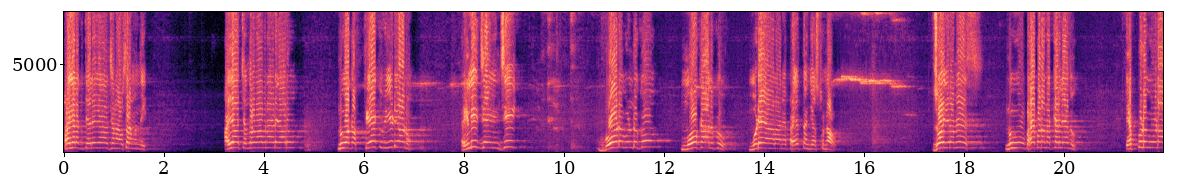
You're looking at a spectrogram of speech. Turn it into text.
ప్రజలకు తెలియజేయాల్సిన అవసరం ఉంది. అయ్యా చంద్రబాబు నాయుడు గారు నువ్వు ఒక ఫేక్ వీడియోను రిలీజ్ చేయించి బోడుగుండుకు మోకాలకు ముడేయాలనే ప్రయత్నం చేస్తున్నావు. జోగి రమేష్ నువ్వు భయపడనక్కర్లేదు. ఎప్పుడు కూడా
